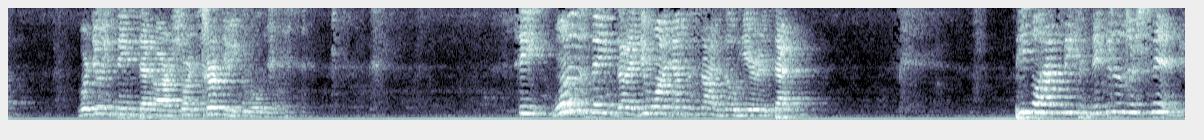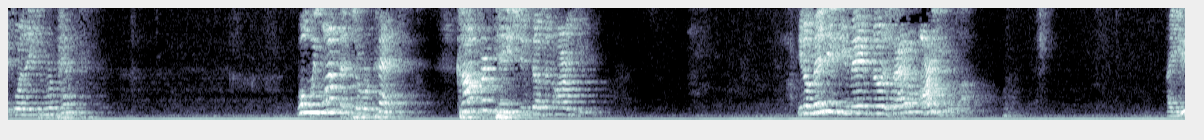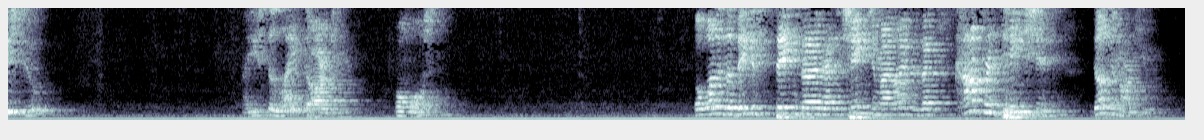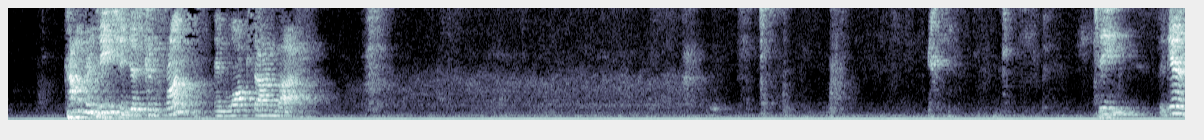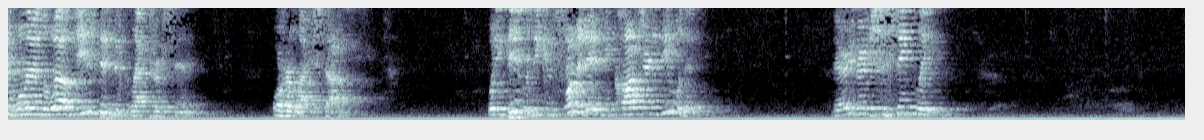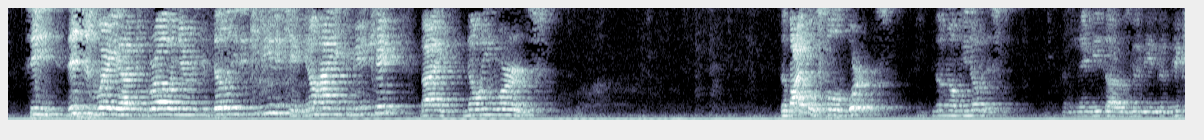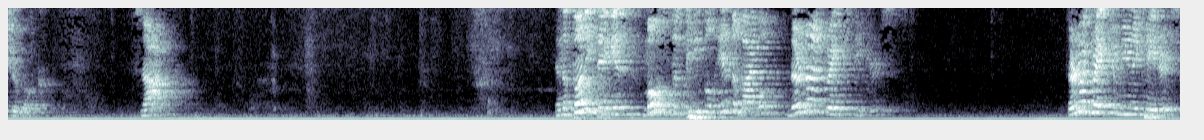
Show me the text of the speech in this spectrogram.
we're doing things that are short circuiting the Holy Ghost. See, one of the things that I do want to emphasize, though, here is that People have to be convicted of their sin before they can repent. Well, we want them to repent. Confrontation doesn't argue. You know, many of you may have noticed I don't argue a lot. I used to. I used to like to argue, almost. But one of the biggest things that I've had to change in my life is that confrontation doesn't argue. Confrontation just confronts and walks on by. See, again, the woman at the well, Jesus didn't neglect her sin or her lifestyle. What he did was he confronted it and he caused her to deal with it very, very succinctly. See, this is where you have to grow in your ability to communicate. You know how you communicate? By knowing words. The Bible's full of words. I don't know if you noticed. Maybe you thought it was going to be a good picture book. It's not. And the funny thing is, most of the people in the Bible, they're not great speakers. They're not great communicators.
